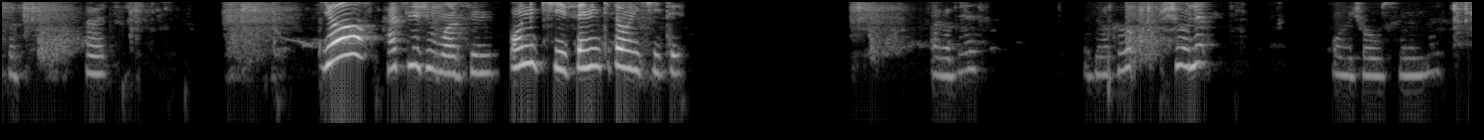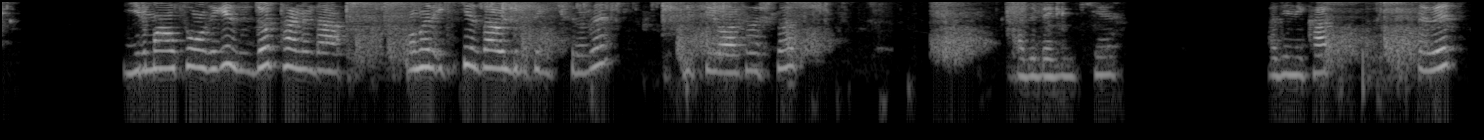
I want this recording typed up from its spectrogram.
Nasıl? Evet. Ya Kaç leşin var senin? 12. Seninki de 12 idi. Aga be. Hadi bakalım. Şöyle 13 oldu senin de. 26 18 biz 4 tane daha onları iki kez daha öldürürsek ikisini de bitiyor arkadaşlar. Hadi benimki. Hadi Nikat. Evet.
